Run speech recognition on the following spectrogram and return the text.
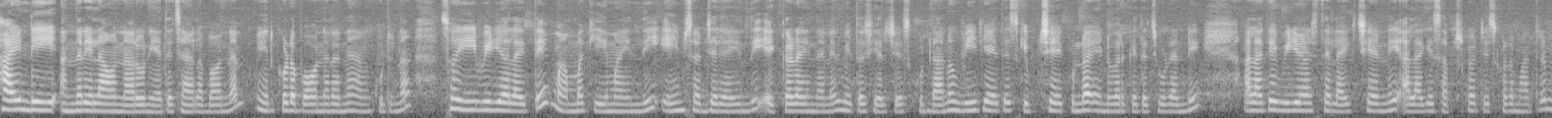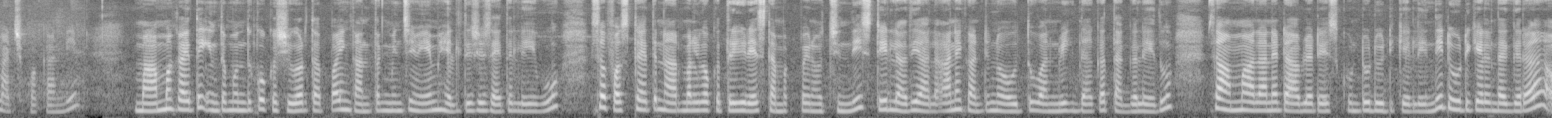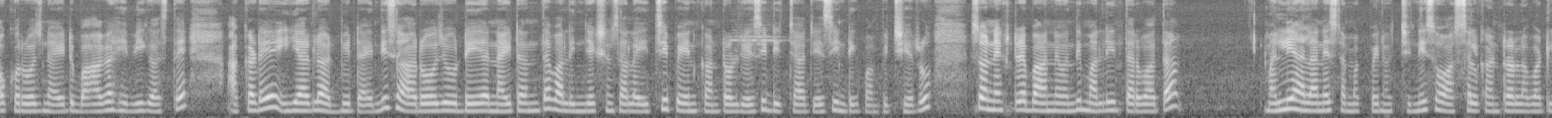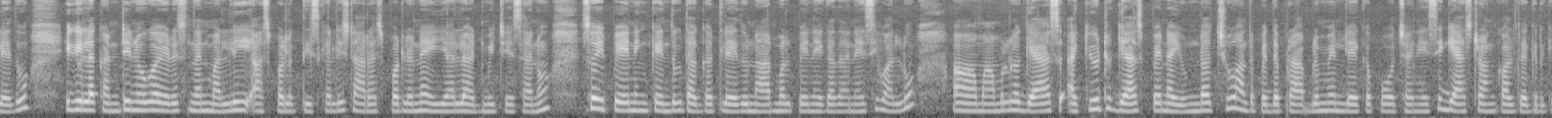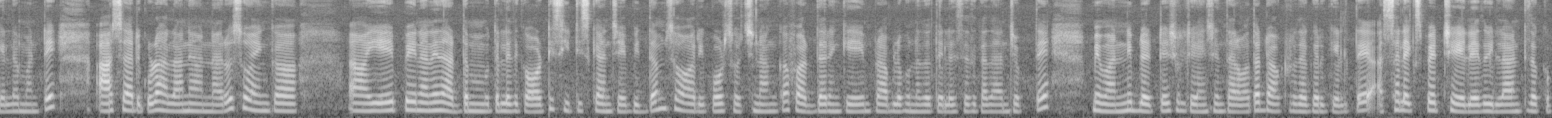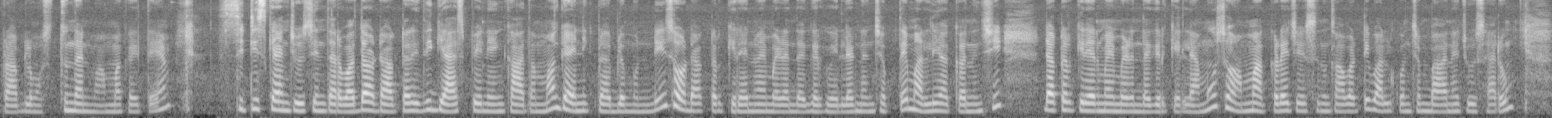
Hi అండి అందరు ఎలా ఉన్నారు? నేనైతే చాలా బాగున్నాను మీరు కూడా బాగున్నారని అనుకుంటున్నా. సో ఈ వీడియోలో అయితే మా అమ్మకి ఏమైంది ఏం సర్జరీ అయింది ఎక్కడ అయింది అనేది మీతో షేర్ చేసుకుంటాను. వీడియో అయితే స్కిప్ చేయకుండా ఎండ్ వరకు అయితే చూడండి. అలాగే వీడియో నచ్చితే లైక్ చేయండి అలాగే సబ్స్క్రైబ్ చేసుకోవడం మాత్రం మర్చిపోకండి. మా అమ్మకైతే ఇంత ముందుకు ఒక షుగర్ తప్ప ఇంక అంతకు మించి ఏం హెల్త్ ఇష్యూస్ అయితే లేవు. సో ఫస్ట్ అయితే నార్మల్గా ఒక త్రీ డేస్ స్టమక్ పెయిన్ వచ్చింది. స్టిల్ అది అలానే కంటిన్యూ అవుతూ వన్ వీక్ దాకా తగ్గలేదు. సో అమ్మ అలానే టాబ్లెట్ వేసుకుంటూ డ్యూటీకి వెళ్ళింది. డ్యూటీకి వెళ్ళిన దగ్గర ఒక రోజు నైట్ బాగా హెవీగా వస్తే అక్కడే ఇయర్లో అడ్మిట్ అయింది. సో ఆ రోజు డే నైట్ అంతా వాళ్ళు ఇంజెక్షన్స్ అలా ఇచ్చి పెయిన్ కంట్రోల్ చేసి డిశ్చార్జ్ చేసి ఇంటికి పంపించారు. సో నెక్స్ట్ డే బాగానే ఉంది. మళ్ళీ తర్వాత మళ్ళీ అలానే స్టమక్ పెయిన్ వచ్చింది. సో అస్సలు కంట్రోల్ అవ్వట్లేదు. ఇక ఇలా కంటిన్యూగా ఏడుస్తుందని మళ్ళీ హాస్పిటల్కి తీసుకెళ్ళి స్టార్ హాస్పిటల్లోనే ఇయ్యాలో అడ్మిట్ చేశాను. సో ఈ పెయిన్ ఇంకా ఎందుకు తగ్గట్లేదు? నార్మల్ పెయినే కదా అనేసి వాళ్ళు మామూలుగా గ్యాస్ అక్యూట్ గ్యాస్ పెయిన్ అయి ఉండొచ్చు అంత పెద్ద ప్రాబ్లం ఏం లేకపోవచ్చు అనేసి గ్యాస్ కాల్ దగ్గరికి వెళ్ళామంటే ఆ సార్ కూడా అలానే అన్నారు. సో ఇంకా ఏ పెయిన్ అనేది అర్థం అవుతలేదు కాబట్టి సిటీ స్కాన్ చేపిద్దాం. సో ఆ రిపోర్ట్స్ వచ్చినాక ఫర్దర్ ఇంకేం ప్రాబ్లం ఉన్నదో తెలిసేది కదా అని చెప్తే మేము అన్ని బ్లడ్ టెస్టులు చేయించిన తర్వాత డాక్టర్ దగ్గరికి వెళ్తే అస్సలు ఎక్స్పెక్ట్ చేయలేదు ఇలాంటిది ఒక ప్రాబ్లం వస్తుందని మా అమ్మకైతే. సిటీ స్కాన్ చూసిన తర్వాత ఆ డాక్టర్ ఇది గ్యాస్ పెయిన్ ఏం కాదమ్మా గైనిక్ ప్రాబ్లం ఉంది సో డాక్టర్ కిరణ్మయ మేడం దగ్గరికి వెళ్ళండి అని చెప్తే మళ్ళీ అక్కడ నుంచి డాక్టర్ కిరణ్మయ మేడం దగ్గరికి వెళ్ళాము. సో అమ్మ అక్కడే చేసింది కాబట్టి వాళ్ళు కొంచెం బాగానే చూశారు.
